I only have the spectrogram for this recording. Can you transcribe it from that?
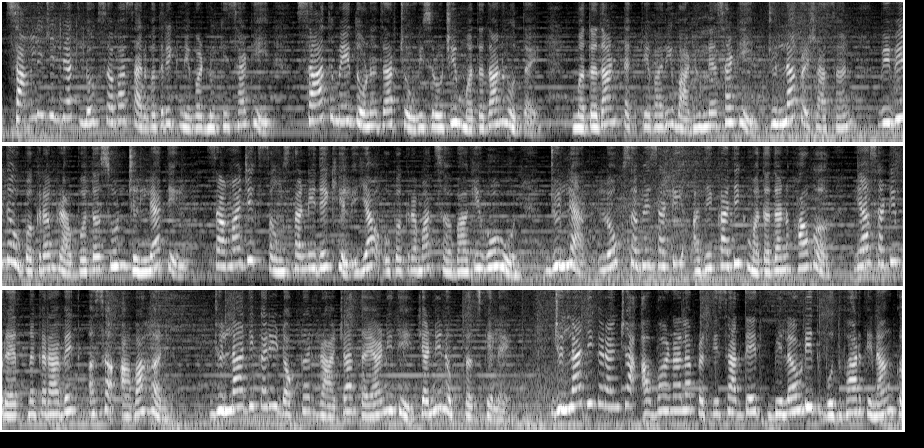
सांगली जिल्ह्यात लोकसभा सार्वत्रिक निवडणुकीसाठी सात मे दोन हजार चोवीस रोजी मतदान होत आहे मतदान टक्केवारी वाढवण्यासाठी जिल्हा प्रशासन विविध उपक्रम राबवत असून जिल्ह्यातील सामाजिक संस्थांनी देखील या उपक्रमात सहभागी होऊन जिल्ह्यात लोकसभेसाठी अधिकाधिक मतदान व्हावं यासाठी प्रयत्न करावेत असं आवाहन जिल्हाधिकारी डॉक्टर राजा दयानिधी यांनी नुकतंच केलंय. जिल्हाधिकाऱ्यांच्या आव्हानाला प्रतिसाद देत भिलवडीत बुधवार दिनांक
